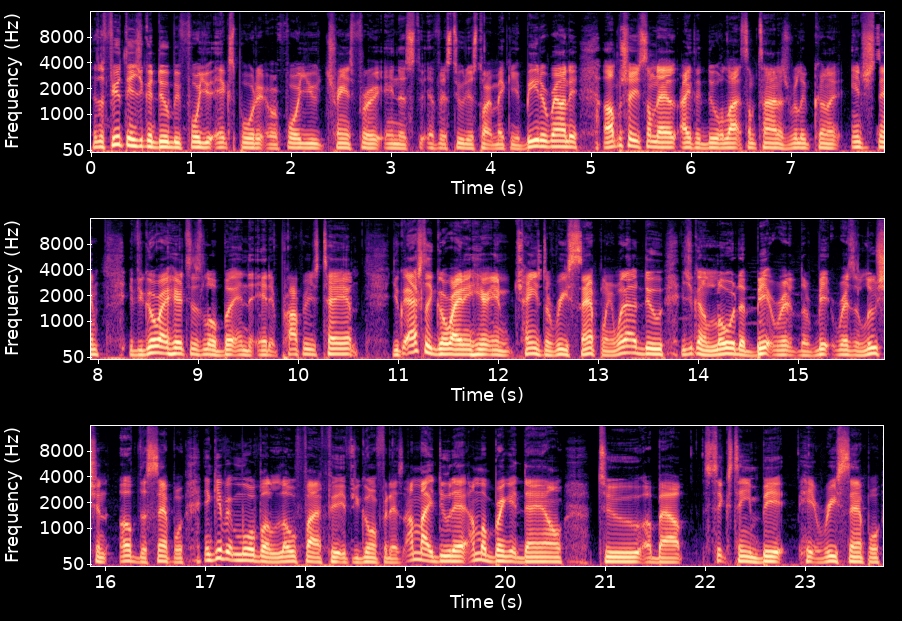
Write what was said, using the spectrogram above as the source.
there's a few things you can do before you export it or before you transfer it in the FL Studio start making your beat around it. Uh, I'm gonna show you something that I like to do a lot. Sometimes it's really kind of interesting. If you go right here to this little button, the Edit Properties tab, you can actually go right in here and change the resampling. What I do is you can lower the bit the bit resolution of the sample and give it more of a lo-fi feel if you're going for this. I might do that. I'm gonna bring it down to about 16 bit hit resample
